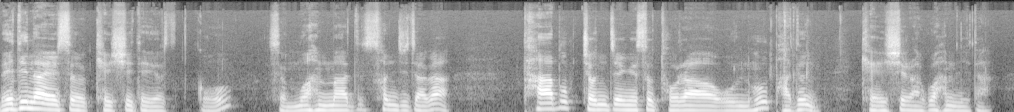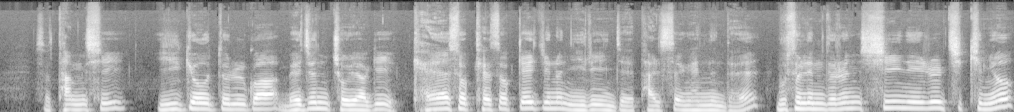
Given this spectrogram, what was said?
메디나에서 게시되었 고, 그래서 무함마드 선지자가 타북 전쟁에서 돌아온 후 받은 계시라고 합니다. 그래서 당시 이교들과 맺은 조약이 계속해서 깨지는 일이 이제 발생했는데 무슬림들은 신의를 지키며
